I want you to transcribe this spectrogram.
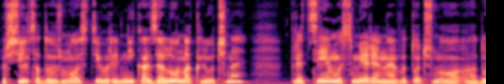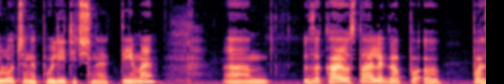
vršilca dožnosti urednika zelo naključne, predvsem usmerjene v točno uh, določene politične teme. Um, zakaj ostalega pa, uh, pa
